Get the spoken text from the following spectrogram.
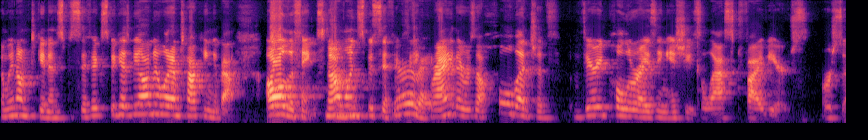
And we don't have to get in specifics because we all know what I'm talking about. All the things, not mm-hmm. one specific thing, right. right? There was a whole bunch of very polarizing issues the last five years or so.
